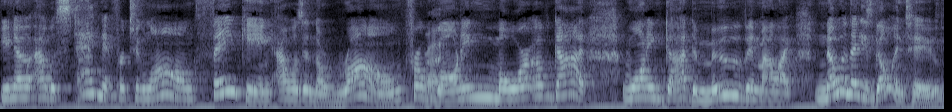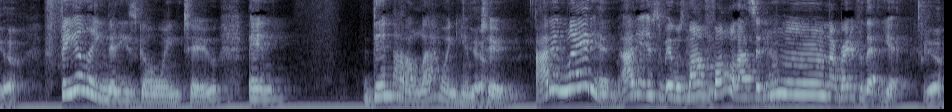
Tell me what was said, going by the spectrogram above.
You know, I was stagnant for too long, thinking I was in the wrong for Right. wanting more of God, wanting God to move in my life, knowing that He's going to, Yeah. feeling that He's going to, and then not allowing Him Yeah. Mm-hmm. to. I didn't let Him. I didn't. It was my fault. I said, mm, "I'm not ready for that yet." Yeah.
